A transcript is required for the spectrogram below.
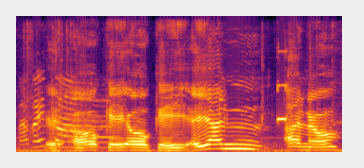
Bye-bye Eh, po. okay, okay. Ayan, ano,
